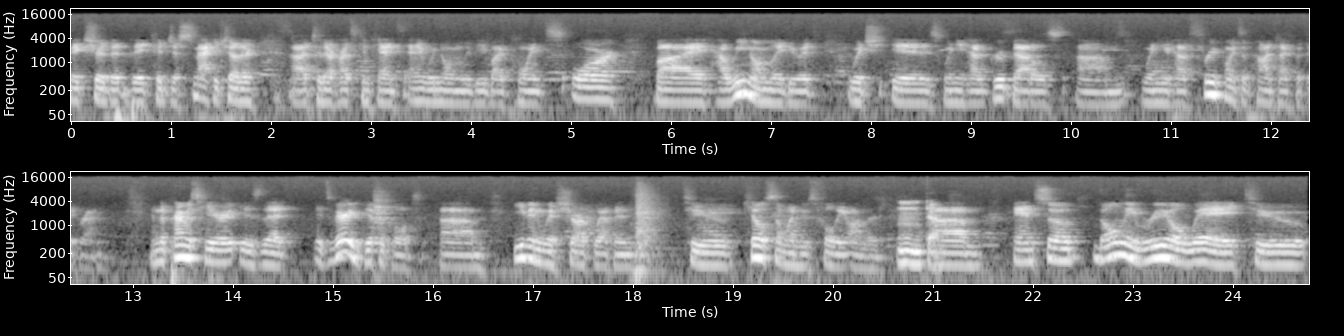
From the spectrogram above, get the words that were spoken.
make sure that they could just smack each other uh, to their heart's content, and it would normally be by points or by how we normally do it, which is when you have group battles, um, when you have three points of contact with the ground. And the premise here is that it's very difficult, um, even with sharp weapons, to kill someone who's fully armored. Mm, okay. Um, and so the only real way to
